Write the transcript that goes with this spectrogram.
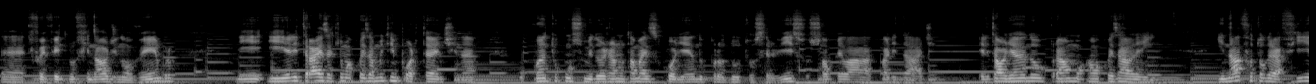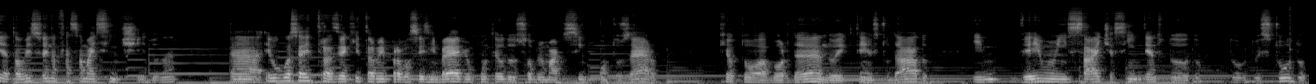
é, que foi feito no final de novembro. E, e, ele traz aqui uma coisa muito importante, né? O quanto o consumidor já não está mais escolhendo produto ou serviço só pela qualidade. Ele está olhando para uma, uma coisa além. E na fotografia, talvez isso ainda faça mais sentido, né? Uh, eu gostaria de trazer aqui também para vocês em breve um conteúdo sobre o marketing 5.0 que eu estou abordando e que tenho estudado e veio um insight assim dentro do, do, do, do estudo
